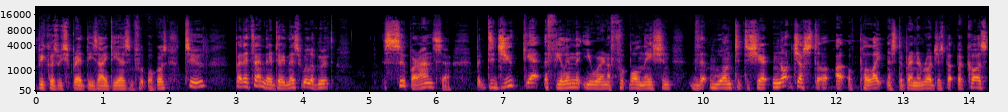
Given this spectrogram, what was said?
because we spread these ideas and football grows. Two, by the time they're doing this, we'll have moved." Super answer. But did you get the feeling that you were in a football nation that wanted to share, not just out of politeness to Brendan Rodgers, but because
